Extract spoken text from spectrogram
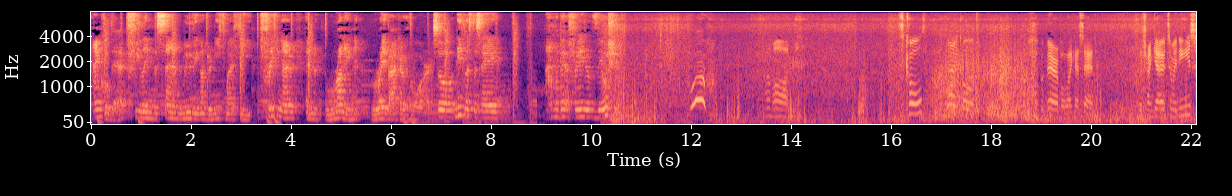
ankle depth, feeling the sand moving underneath my feet, freaking out and running right back out of the water. So, needless to say, I'm a bit afraid of the ocean. Come on. It's cold, very cold, oh, but bearable, like I said. I'm gonna try and get out to my knees.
